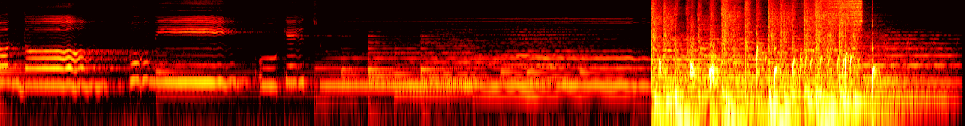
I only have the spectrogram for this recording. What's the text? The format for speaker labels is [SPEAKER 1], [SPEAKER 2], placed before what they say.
[SPEAKER 1] 번 더 봄이 오겠죠.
